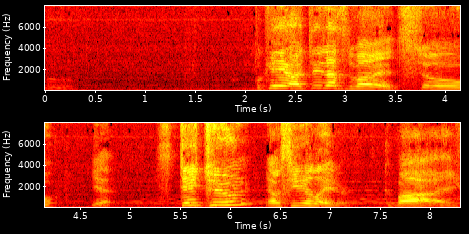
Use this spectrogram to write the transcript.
Hmm. Okay, I think that's about it. So, yeah. Stay tuned, and I'll see you later. Goodbye.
